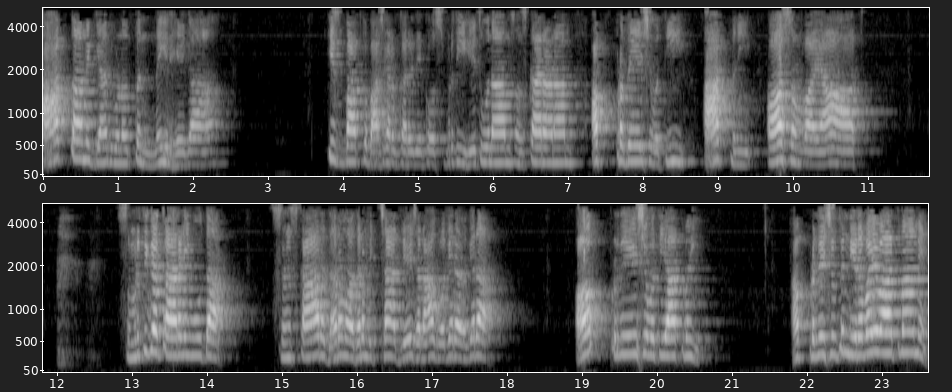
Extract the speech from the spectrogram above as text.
आत्मा में ज्ञान गुणवत्व नहीं रहेगा। इस बात को भाषकर कर देखो, स्मृति हेतु नाम संस्काराणाम, अप्रदेशवती आत्मनि असमवायात स्मृति का कारणीभूता, संस्कार, धर्म, अधर्म, इच्छा द्वेश राग वगैरह वगैरह। अप्रदेशवती आत्मा ही अप्रदेशवती निर्वय आत्मा में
